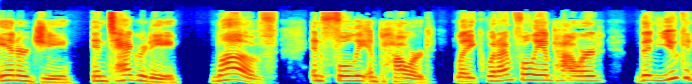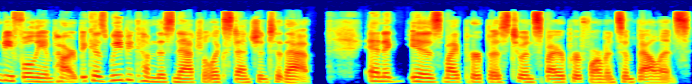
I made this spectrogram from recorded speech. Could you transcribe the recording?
energy, integrity, love, and fully empowered. Like when I'm fully empowered, then you can be fully empowered because we become this natural extension to that. And it is my purpose to inspire performance and balance.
